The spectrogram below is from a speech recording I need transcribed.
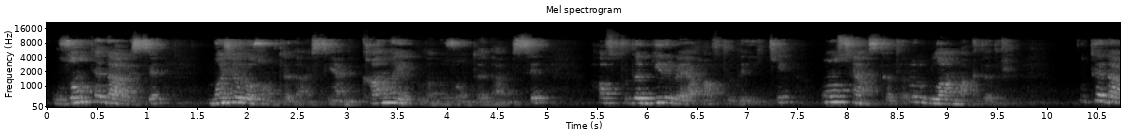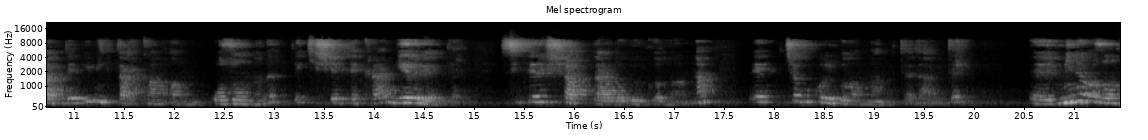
Ozon tedavisi, majör ozon tedavisi yani kanla yapılan ozon tedavisi haftada bir veya haftada iki 10 seans kadar uygulanmaktadır. Bu tedavide bir miktar kan alın, ozonlanır ve kişiye tekrar geri verilir. Steril şartlarda uygulanan ve çabuk uygulanan bir tedavidir. E,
